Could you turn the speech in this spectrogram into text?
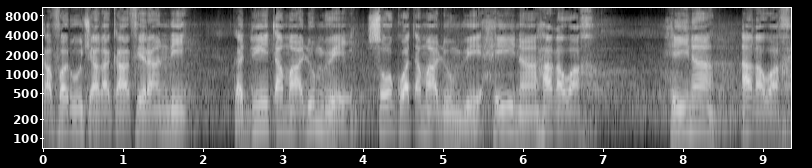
کفرو چې هغه کافران دي که دوی ته معلوم وي څوک وته معلوم وي حين هغه وخت حين هغه وخت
